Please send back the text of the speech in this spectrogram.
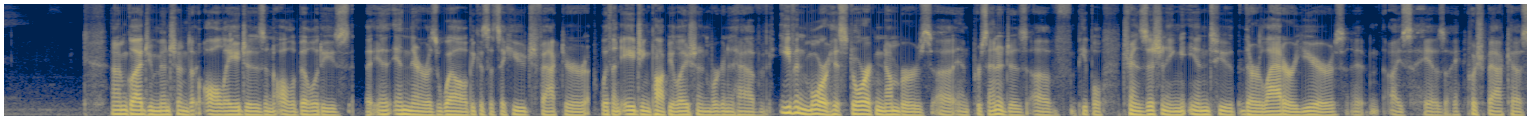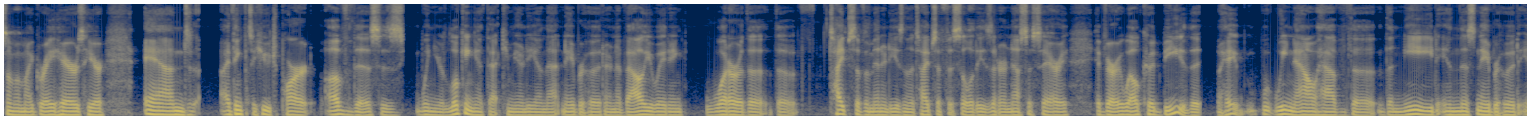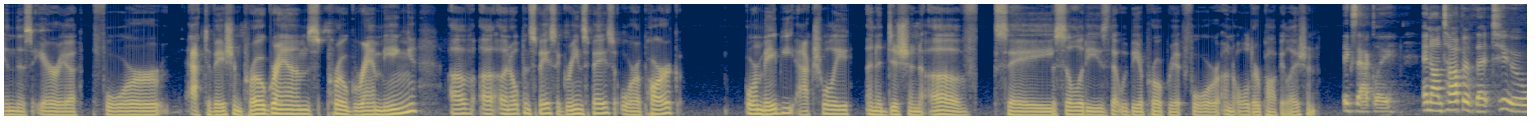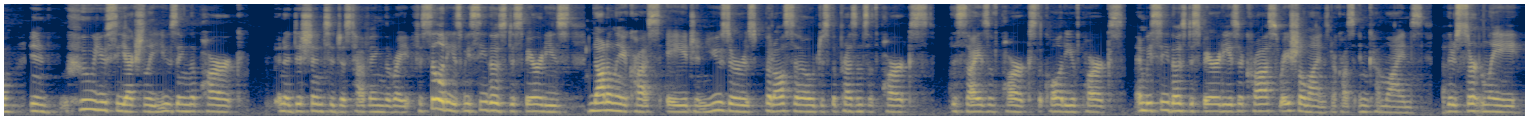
And I'm glad you mentioned all ages and all abilities in, in, there as well, because it's a huge factor. With an aging population, we're going to have even more historic numbers uh, and percentages of people transitioning into their latter years. Uh, I say as I push back uh, some of my gray hairs here. And I think it's a huge part of this is when you're looking at that community and that neighborhood and evaluating what are the, the types of amenities and the types of facilities that are necessary, it very well could be that hey, we now have the the need in this neighborhood in this area for activation programs, programming of a, an open space, a green space, or a park, or maybe actually an addition of say facilities that would be appropriate for an older population. Exactly. And on top of that, too, in who you see actually using the park, in addition to just having the right facilities, we see those disparities not only across age and users, but also just the presence of parks, the size of parks, the quality of parks. And we see those disparities across racial lines and across income lines. There's certainly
